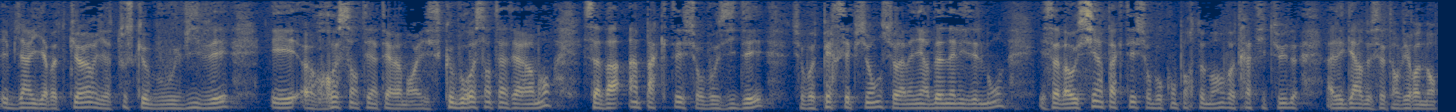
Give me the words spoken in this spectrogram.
eh bien, il y a votre cœur, il y a tout ce que vous vivez et euh, ressentez intérieurement. Et ce que vous ressentez intérieurement, ça va impacter sur vos idées, sur votre perception, sur la manière d'analyser le monde, et ça va aussi impacter sur vos comportements, votre attitude à l'égard de cet environnement.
